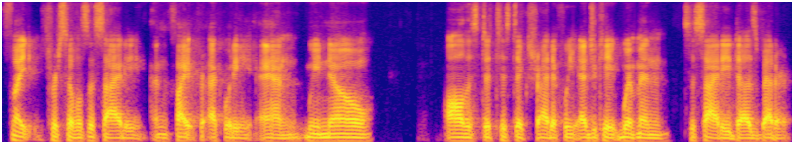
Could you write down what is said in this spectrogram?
fight for civil society and fight for equity. And we know all the statistics right? If we educate women society does better.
